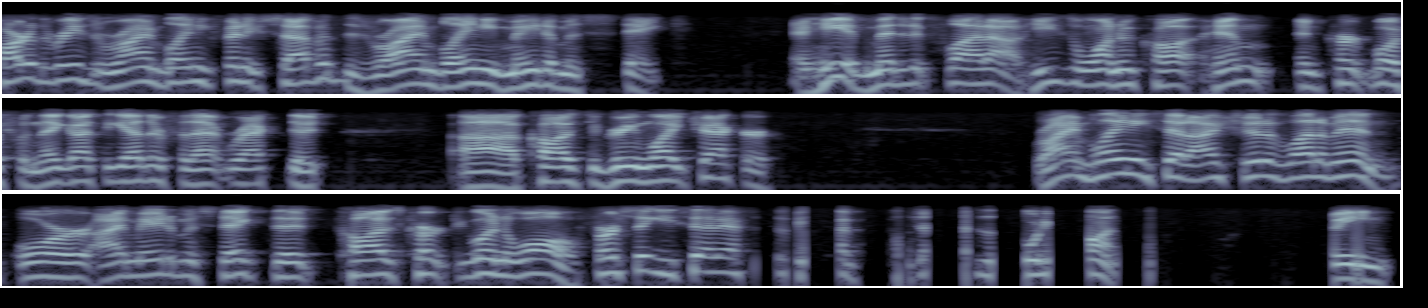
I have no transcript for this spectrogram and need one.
part of the reason Ryan Blaney finished seventh is Ryan Blaney made a mistake. And he admitted it flat out. He's the one who caught him and Kurt Busch when they got together for that wreck that uh, caused the green white checker. Ryan Blaney said, I should have let him in, or I made a mistake that caused Kurt to go in the wall. First thing he said after the I apologize to the 41. I mean,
